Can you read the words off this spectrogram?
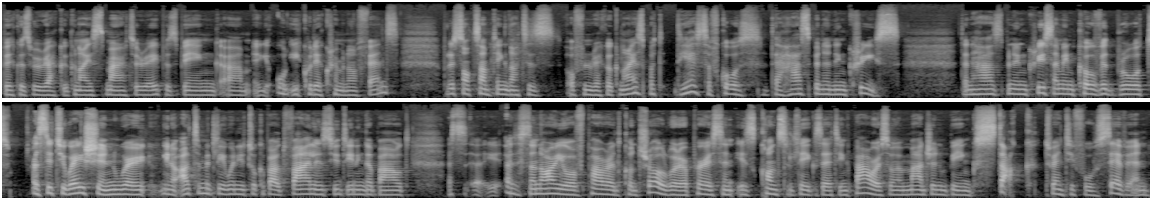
because we recognize marital rape as being um, equally a criminal offense. But it's not something that is often recognized. But yes, of course, there has been an increase there has been increased. I mean, COVID brought a situation where, you know, ultimately when you talk about violence, you're dealing about a scenario of power and control where a person is constantly exerting power. So imagine being stuck 24 7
